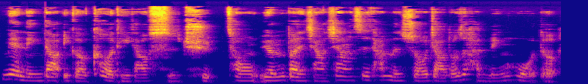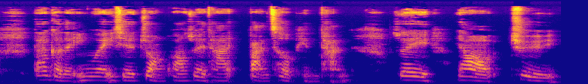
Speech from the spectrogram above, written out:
面临到一个课题叫失去。从原本想象是他们手脚都是很灵活的，但可能因为一些状况，所以他半侧偏瘫，所以要去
